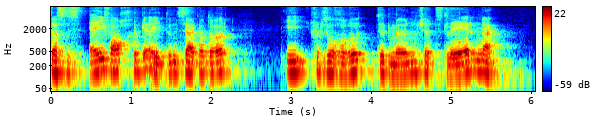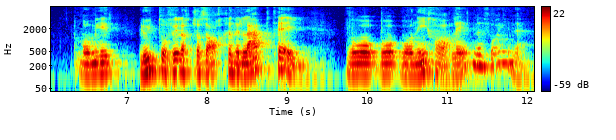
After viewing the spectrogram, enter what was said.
dass es einfacher geht. Und ich sage auch dort, ich versuche heute durch Menschen zu lernen, wo wir Leute, die vielleicht schon Sachen erlebt haben, wo, wo, wo ich kann lernen von ihnen.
